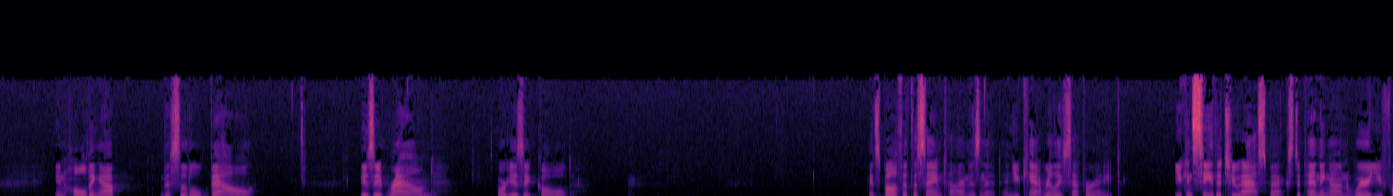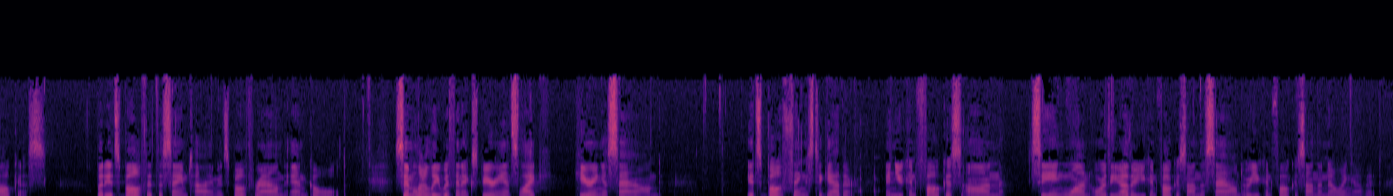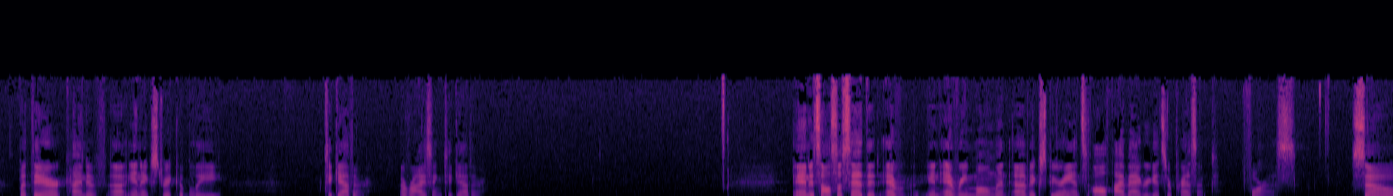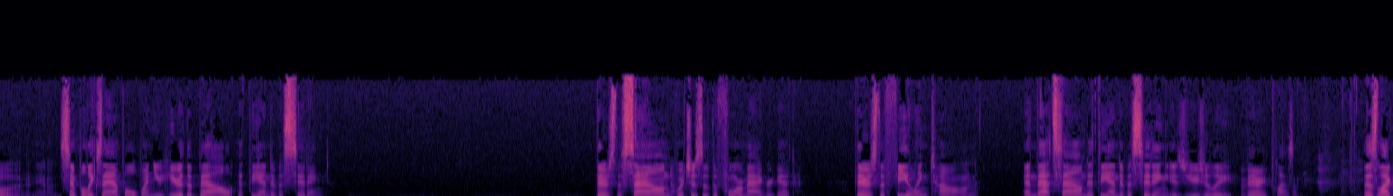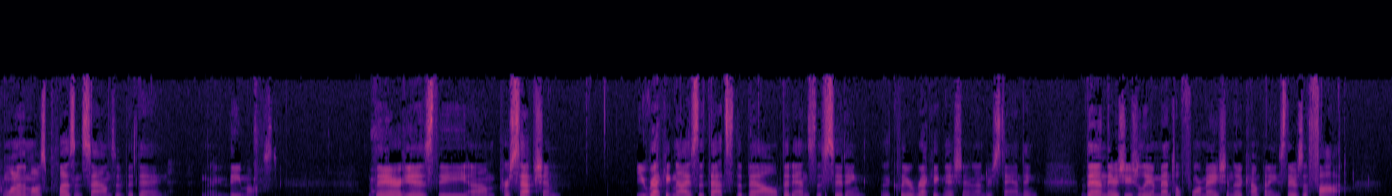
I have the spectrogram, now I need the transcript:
in holding up this little bell, is it round or is it gold? It's both at the same time, isn't it? And you can't really separate. You can see the two aspects depending on where you focus, but it's both at the same time. It's both round and gold. Similarly, with an experience like hearing a sound, it's both things together. And you can focus on seeing one or the other. You can focus on the sound or you can focus on the knowing of it. But they're kind of uh, inextricably together, arising together. And it's also said that in every moment of experience, all five aggregates are present for us. So, you know, simple example when you hear the bell at the end of a sitting, there's the sound, which is of the form aggregate, there's the feeling tone, and that sound at the end of a sitting is usually very pleasant. It's like one of the most pleasant sounds of the day, the most. There is the um, perception, you recognize that that's the bell that ends the sitting, the clear recognition and understanding. Then there's usually a mental formation that accompanies. There's a thought.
